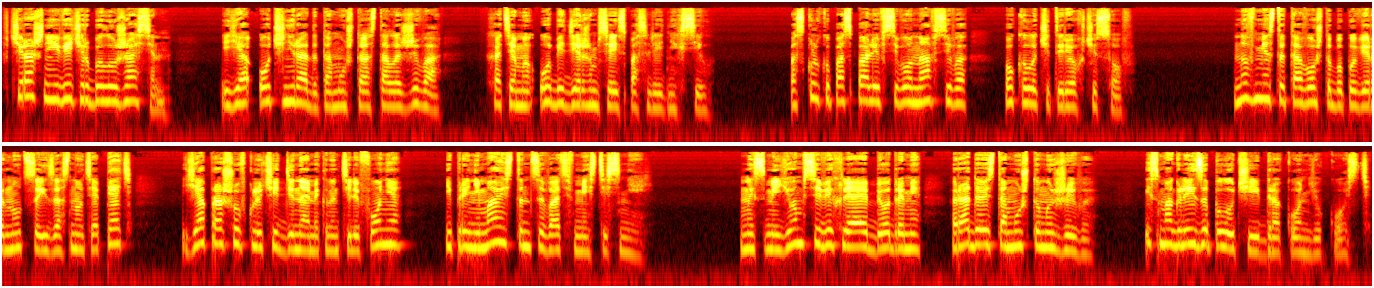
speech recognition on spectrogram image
Вчерашний вечер был ужасен — я очень рада тому, что осталась жива, хотя мы обе держимся из последних сил. Поскольку поспали всего-навсего около четырех часов. Но вместо того, чтобы повернуться и заснуть опять, я прошу включить динамик на телефоне и принимаюсь танцевать вместе с ней. Мы смеемся, вихляя бедрами, радуясь тому, что мы живы, и смогли заполучить драконью кость.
